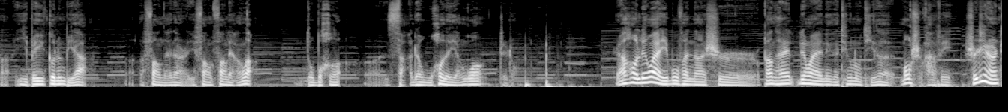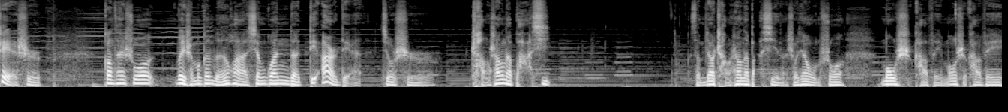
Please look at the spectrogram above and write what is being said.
啊，一杯哥伦比亚啊放在那儿一放放凉了都不喝。洒着午后的阳光，这种。然后另外一部分呢是刚才另外那个听众提的猫屎咖啡，实际上这也是刚才说为什么跟文化相关的第二点，就是厂商的把戏。怎么叫厂商的把戏呢？首先我们说猫屎咖啡，猫屎咖啡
